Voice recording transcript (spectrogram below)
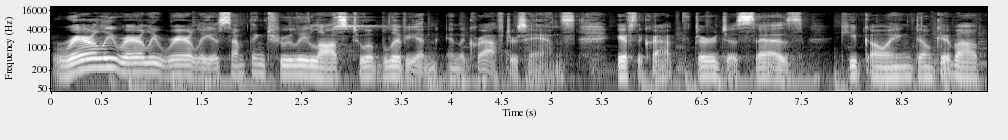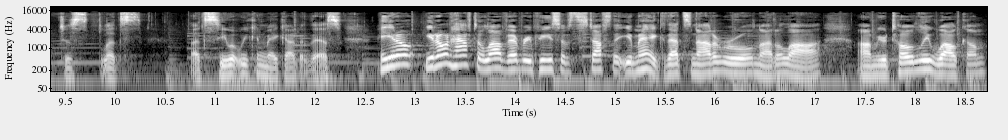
rarely, rarely, rarely is something truly lost to oblivion in the crafter's hands. If the crafter just says, keep going, don't give up, just let's Let's see what we can make out of this. And you don't you don't have to love every piece of stuff that you make. That's not a rule, not a law. Um, you're totally welcome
